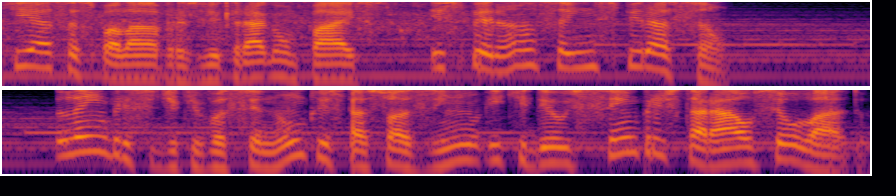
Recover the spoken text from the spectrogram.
Que essas palavras lhe tragam paz, esperança e inspiração. Lembre-se de que você nunca está sozinho e que Deus sempre estará ao seu lado.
